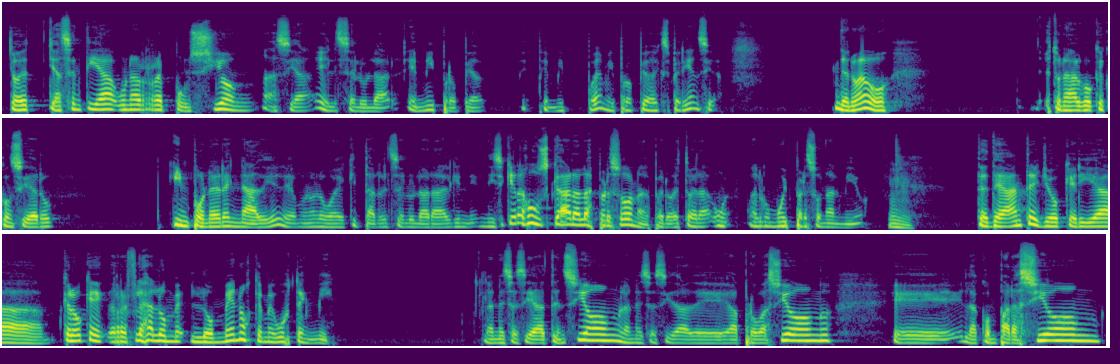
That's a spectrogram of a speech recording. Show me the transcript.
Entonces ya sentía una repulsión hacia el celular en mi propia, en mi, pues, en mi propia experiencia. De nuevo, esto no es algo que considero imponer en nadie, digamos, no le voy a quitar el celular a alguien, ni, ni siquiera juzgar a las personas, pero esto era un- algo muy personal mío. Ujú. Desde antes yo quería, creo que refleja lo, lo menos que me gusta en mí. La necesidad de atención, la necesidad de aprobación, eh, la comparación,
